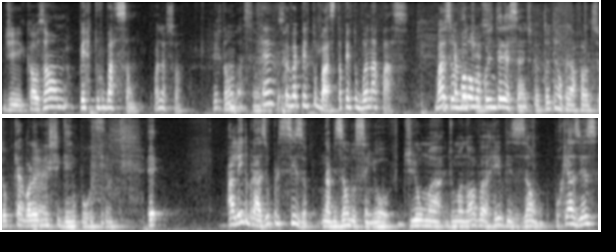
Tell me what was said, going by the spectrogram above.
de causar uma perturbação. Olha só. Perturbação. É, você vai perturbar, você está perturbando a paz. Mas você Basicamente falou uma isso. coisa interessante. Eu estou interrompendo a fala do senhor porque agora eu É. me instiguei um pouco aqui. É, a lei do Brasil precisa, na visão do senhor, de uma, de uma nova revisão, porque às vezes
